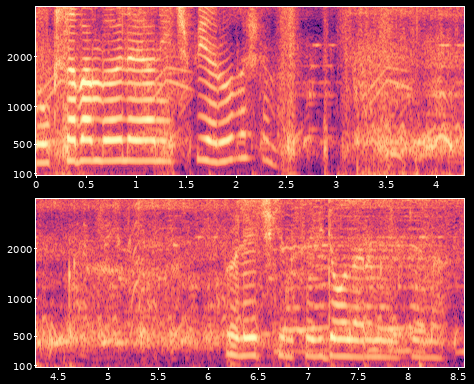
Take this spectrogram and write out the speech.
Yoksa ben böyle yani hiçbir yere ulaşamam. Böyle hiç kimse videolarımı izlemezse.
